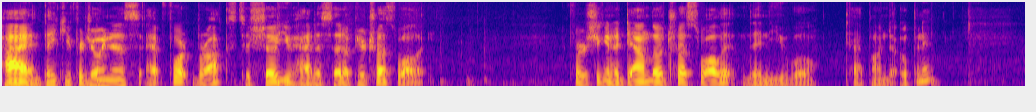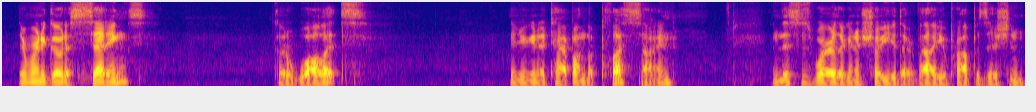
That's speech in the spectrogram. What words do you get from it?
Hi, and thank you for joining us at Fort Brox to show you how to set up your Trust Wallet. First, you're going to download Trust Wallet, then you will tap on to open it. Then we're going to go to Settings, go to Wallets, then you're going to tap on the plus sign, and this is where they're going to show you their value proposition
